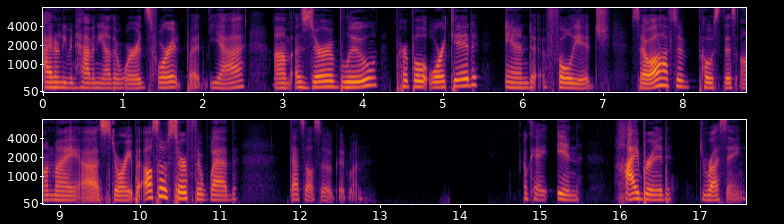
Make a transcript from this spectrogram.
I don't even have any other words for it, but yeah. Um, azure blue, purple orchid, and foliage. So I'll have to post this on my uh, story, but also surf the web. That's also a good one. Okay, in hybrid dressing.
